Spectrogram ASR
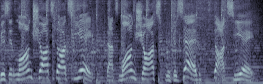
Visit longshots.ca. That's longshots with a Z.ca.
